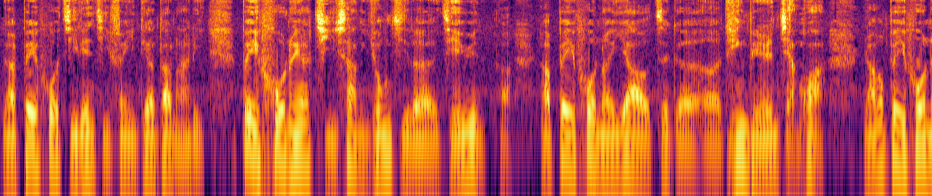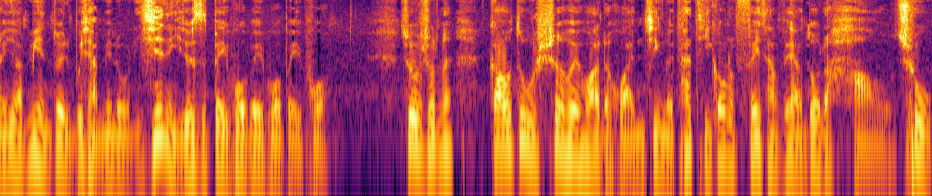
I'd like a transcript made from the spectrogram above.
然后被迫几点几分一定要到哪里，被迫呢要挤上拥挤的捷运啊，然后被迫呢要这个呃听别人讲话，然后被迫呢要面对你不想面对，你其实你就是被迫被迫被迫。所以说呢，高度社会化的环境呢，它提供了非常非常多的好处，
